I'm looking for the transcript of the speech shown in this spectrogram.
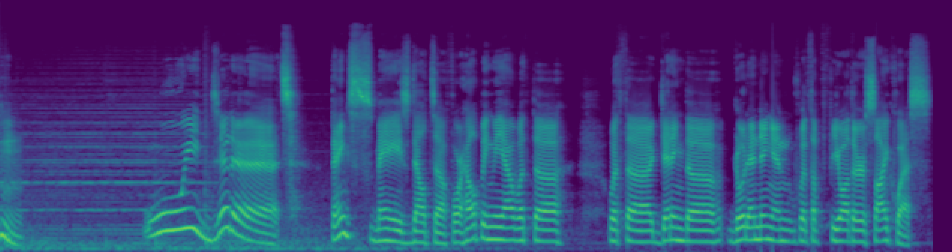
we did it! Thanks, Maze Delta, for helping me out with the, with the getting the good ending and with a few other side quests.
